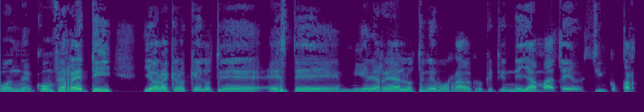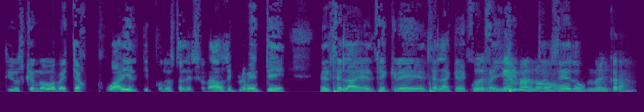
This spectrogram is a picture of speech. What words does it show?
con, con Ferretti y ahora creo que lo tiene, este Miguel Herrera lo tiene borrado. Creo que tiene ya más de cinco partidos que no lo mete a jugar y el tipo no está lesionado. Simplemente él se la, él se cree, él se la cree Su con Reyes y con no, Salcedo. no encaja.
